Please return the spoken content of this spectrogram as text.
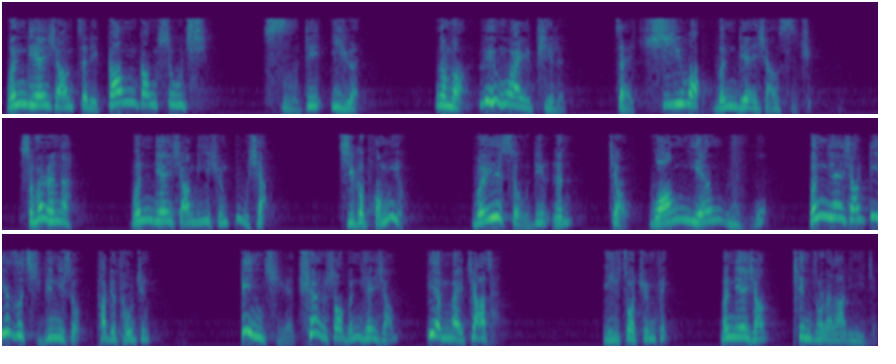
文天祥这里刚刚收起死的意愿，那么另外一批人在希望文天祥死去。什么人呢？文天祥的一群部下，几个朋友，为首的人叫王延武。文天祥第一次起兵的时候，他就投军，并且劝说文天祥变卖家产，以作军费。文天祥听从了他的意见，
